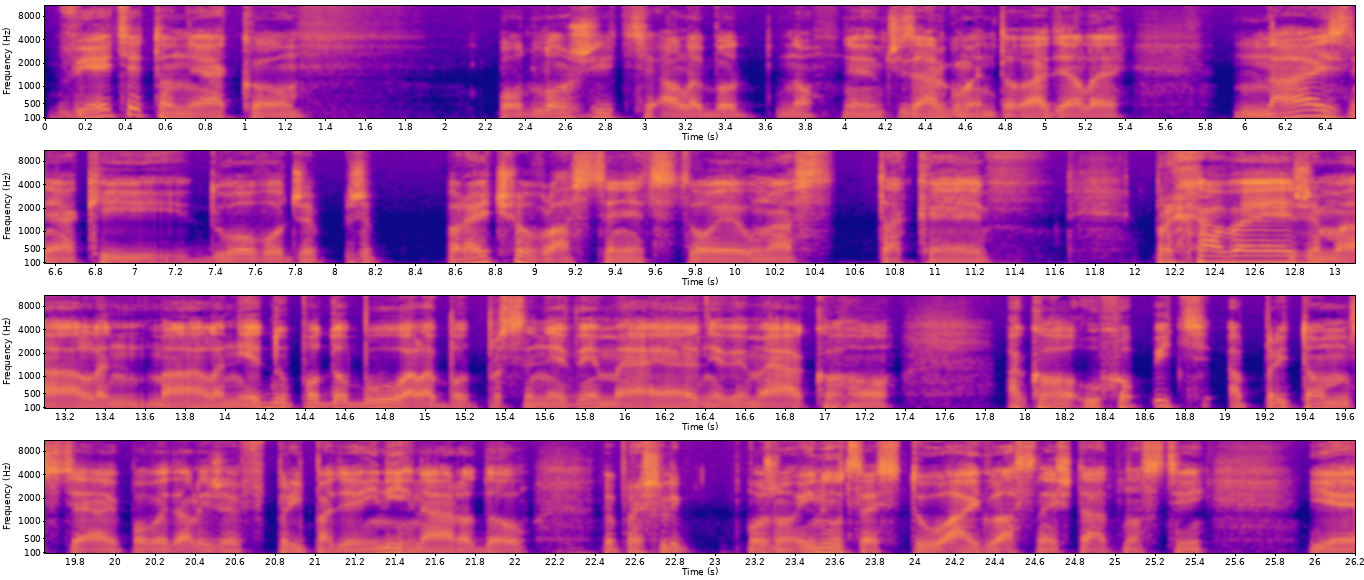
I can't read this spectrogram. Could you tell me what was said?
viete to nejako podložiť, alebo no, neviem, či zargumentovať, ale nájsť nejaký dôvod, že, že prečo vlastenectvo je u nás také prchavé, že má len, má len jednu podobu, alebo proste nevieme, nevieme ako ho, ako ho uchopiť a pritom ste aj povedali, že v prípade iných národov, to prešli možno inú cestu aj k vlastnej štátnosti, je,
